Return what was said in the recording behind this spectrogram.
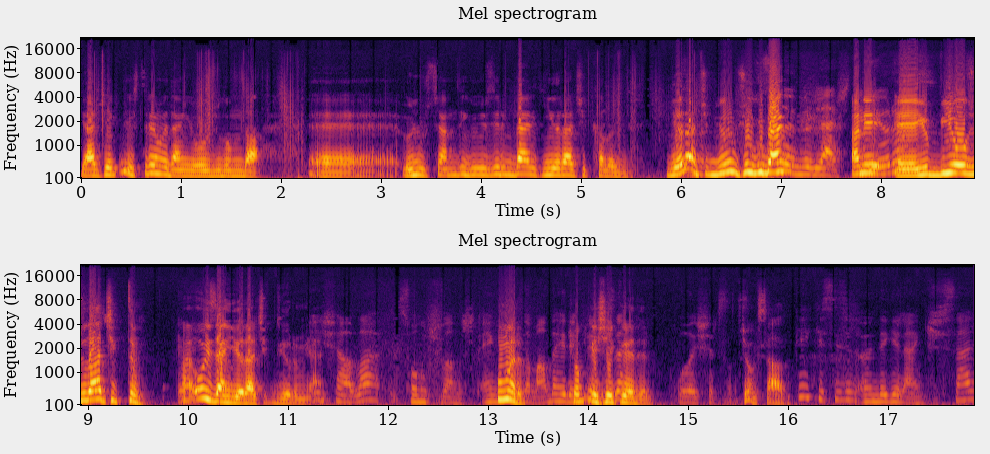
gerçekleştiremeden yolculuğumda e, ölürsem de gözlerim belki yarı açık kalabilir. Yarı açık diyorum çünkü ben ömürler hani e, bir yolculuğa çıktım. Evet. O yüzden yarı açık diyorum yani. İnşallah sonuçlanır. En kısa Umarım. zamanda Çok teşekkür ederim. ulaşırsınız. Çok sağ olun. Peki sizin önde gelen kişisel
